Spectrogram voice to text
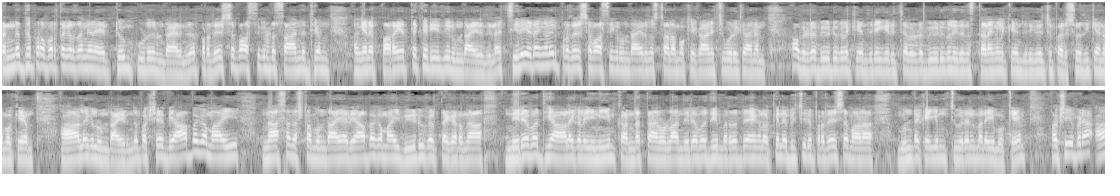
സന്നദ്ധ പ്രവർത്തകർ തന്നെയാണ് ഏറ്റവും കൂടുതൽ ഉണ്ടായിരുന്നത് പ്രദേശവാസികളുടെ സാന്നിധ്യം അങ്ങനെ പറയത്തക്ക രീതിയിൽ ഉണ്ടായിരുന്നില്ല. ചിലയിടങ്ങളിൽ പ്രദേശവാസികൾ ഉണ്ടായിരുന്ന സ്ഥലമൊക്കെ കാണിച്ചു കൊടുക്കാനും അവരുടെ വീടുകൾ കേന്ദ്രീകരിച്ച് അവരുടെ വീടുകളിൽ ഇരുന്ന സ്ഥലങ്ങൾ കേന്ദ്രീകരിച്ച് പരിശോധിക്കാനുമൊക്കെ ആളുകൾ ഉണ്ടായിരുന്നു പക്ഷേ വ്യാപകമായി നാശനഷ്ടമുണ്ടായ വ്യാപകമായി വീടുകൾ തകർന്ന നിരവധി ആളുകളെ ഇനിയും കണ്ടെത്താനുള്ള നിരവധി മൃതദേഹങ്ങളൊക്കെ ലഭിച്ചൊരു പ്രദേശമാണ് മുണ്ടക്കയും ചൂരൽമലയും ഒക്കെ പക്ഷേ ഇവിടെ ആ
